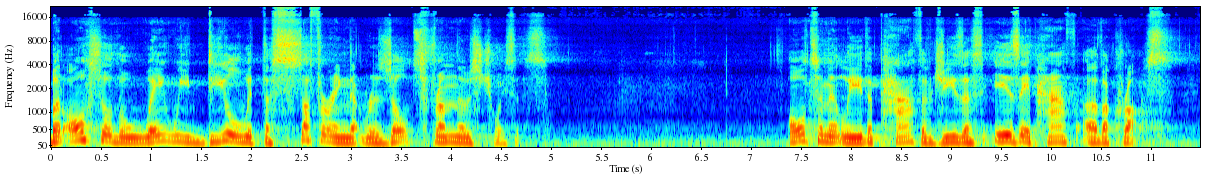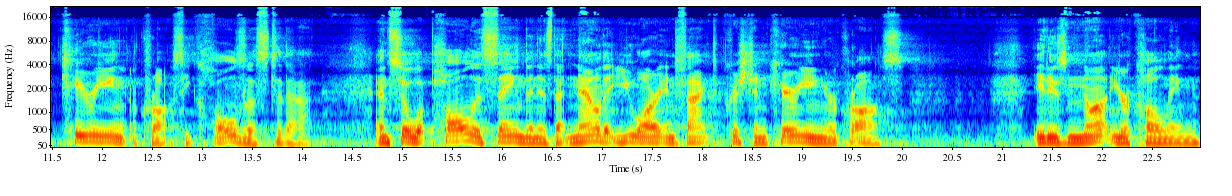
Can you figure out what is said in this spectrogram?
but also the way we deal with the suffering that results from those choices. Ultimately, the path of Jesus is a path of a cross, carrying a cross. He calls us to that. And so, what Paul is saying then is that now that you are, in fact, Christian, carrying your cross, it is not your calling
